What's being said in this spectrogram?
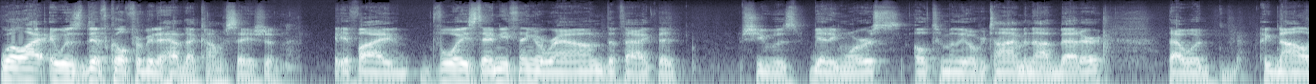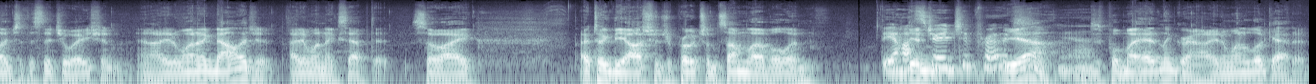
Well, I, it was difficult for me to have that conversation. If I voiced anything around the fact that she was getting worse ultimately over time and not better, that would acknowledge the situation, and I didn't want to acknowledge it. I didn't want to accept it. So I, I took the ostrich approach on some level, and The ostrich approach? Yeah, Yeah. just put my head in the ground. I didn't want to look at it.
